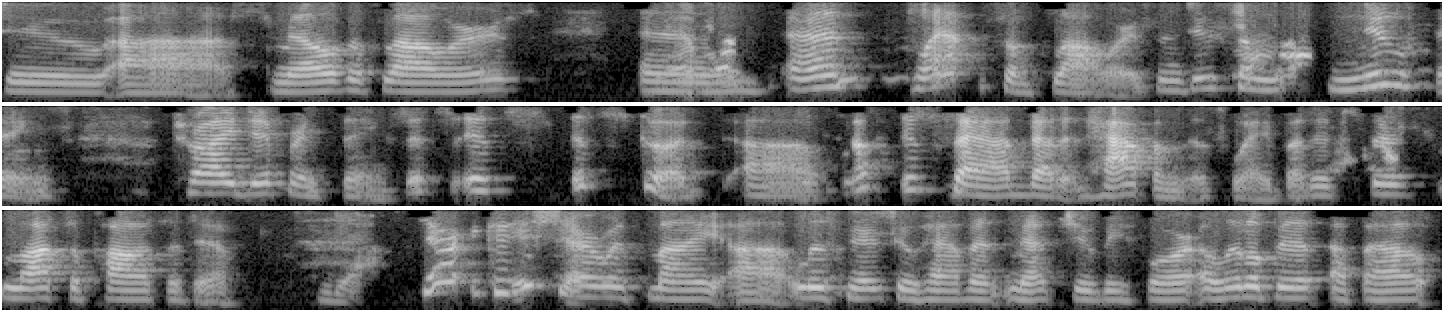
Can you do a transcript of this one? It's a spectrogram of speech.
to uh, smell the flowers and, and plant some flowers and do some new things, try different things. It's it's it's good. Uh, it's sad that it happened this way, but it's there's lots of positive. Yeah. Share, could you share with my uh, listeners who haven't met you before a little bit about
